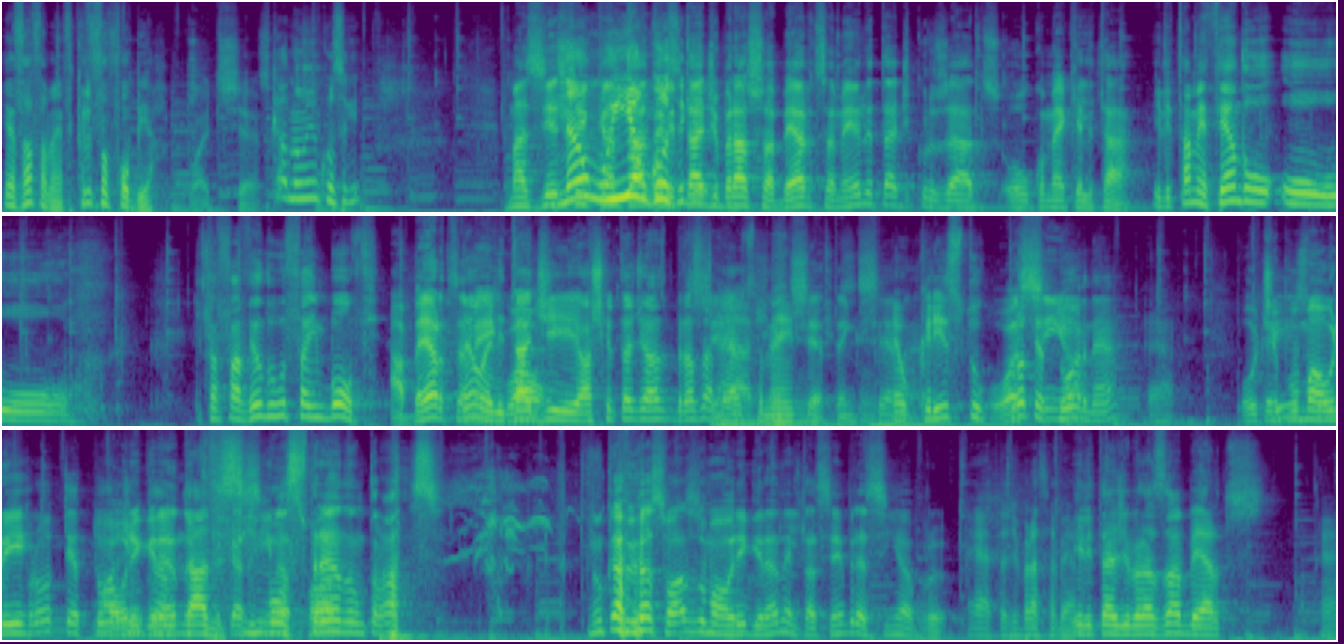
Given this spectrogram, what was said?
Exatamente, cristofobia. Pode ser. Os caras não iam conseguir. Mas esse Não cantado, iam ele conseguir. tá de braço aberto também ou ele tá de cruzados? Ou como é que ele tá? Ele tá metendo o. Ele tá fazendo o Usain Bolt. Aberto também? Não, ele igual? tá de. Acho que ele tá de braços abertos Tem também. que ser, tem que ser. É o né? Cristo Ou assim, protetor, ó. né? Ou tipo o Cristo Mauri. Protetor Mauri de Grande encantado, que fica assim, assim mostrando um troço. Nunca viu as fotos do Mauri Grande? Ele tá sempre assim, ó. pro- É, tá de braço aberto. Ele tá de braços abertos. É.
